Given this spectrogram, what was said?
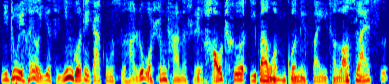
你注意很有意思，英国这家公司哈，如果生产的是这个豪车，一般我们国内翻译成劳斯莱斯，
